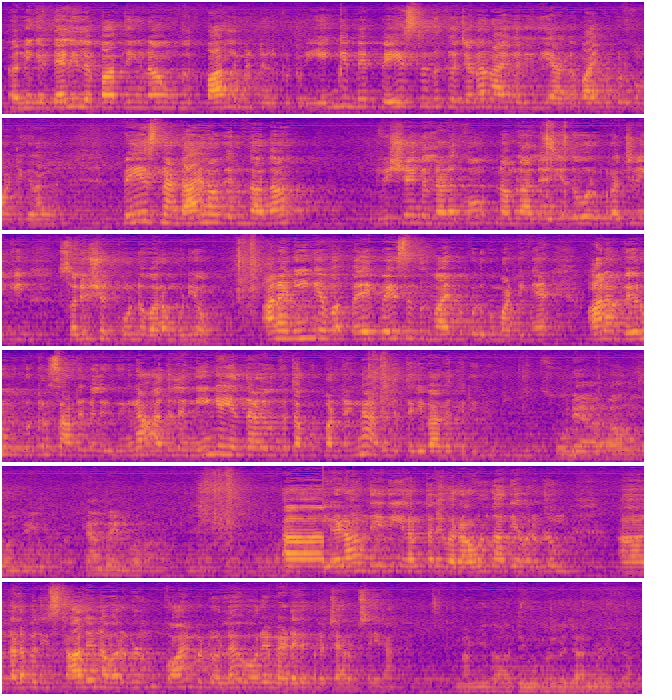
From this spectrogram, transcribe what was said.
அஹ், நீங்க டெல்லியில பார்த்தீங்கன்னா உங்களுக்கு பார்லிமெண்ட் இருக்கட்டும் எங்கேயுமே பேசுறதுக்கு ஜனநாயக ரீதியாக வாய்ப்பு கொடுக்க மாட்டேங்கிறாங்க. பேசின டயலாக் இருந்தாதான் விஷயங்கள் நடக்கும் நம்மளால ஏதோ ஒரு பிரச்சனைக்கு சொல்யூஷன் கொண்டு வர முடியும். ஆனா நீங்க வ- பே- பேசுறதுக்கு வாய்ப்பு கொடுக்க மாட்டீங்க. ஆனா வெறும் குற்றச்சாட்டுகள் இருந்தீங்கன்னா அதுல நீங்க எந்த அளவுக்கு தப்பு பண்றீங்கன்னா அதுல தெளிவாக தெரியுது சோனியா ராகுல் காந்தி கேம்பெயின் வராங்க. தமிழ்நாட்டுல. ஆஹ் ஏழாம் தேதி இளம் தலைவர் ராகுல் காந்தி அவர்களும் தளபதி ஸ்டாலின் அவர்களும் கோயம்புத்தூர்ல ஒரே மேடையில் பிரச்சாரம் செய்றாங்க. நமிதா அதிமுகவில் ஜாயின் பண்ணியிருக்காங்க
